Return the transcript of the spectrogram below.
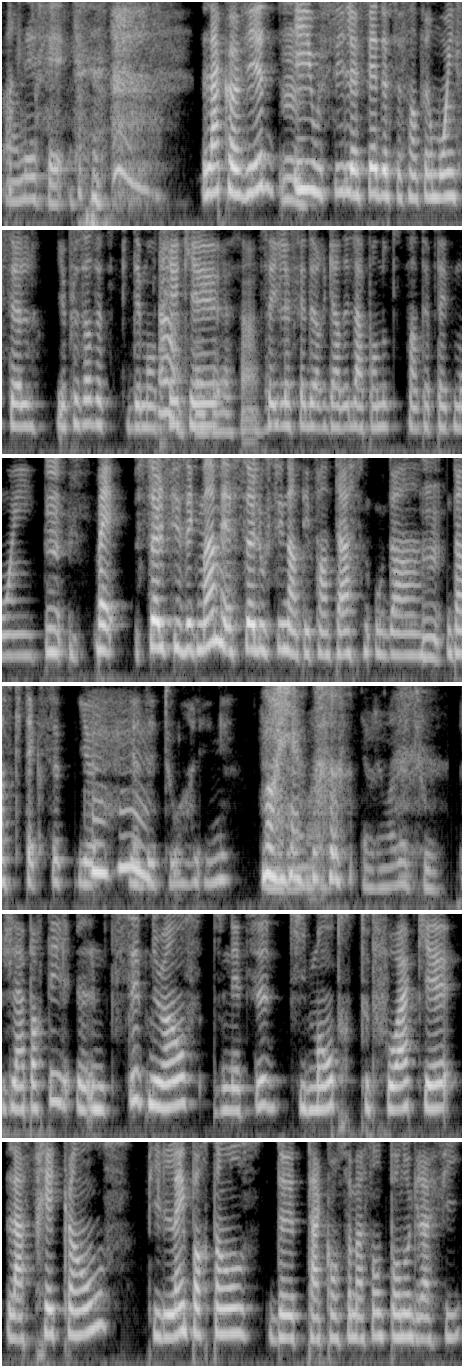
En effet. La COVID Mm. et aussi le fait de se sentir moins seul. Il y a plusieurs études qui démontraient Ah, c'est que intéressant. tu sais, le fait de regarder de la porno, tu te sentais peut-être moins... Mm. Ben, seul physiquement, mais seul aussi dans tes fantasmes ou dans, Mm. dans ce qui t'excite. Il y a, il y a Mhm. de tout en ligne. Ouais. Vraiment. Il y a vraiment de tout. Je l'ai apporté une petite nuance d'une étude qui montre toutefois que la fréquence puis l'importance de ta consommation de pornographie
